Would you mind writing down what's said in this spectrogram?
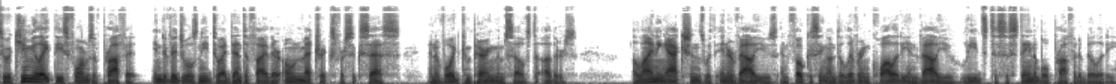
To accumulate these forms of profit, individuals need to identify their own metrics for success and avoid comparing themselves to others. Aligning actions with inner values and focusing on delivering quality and value leads to sustainable profitability.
